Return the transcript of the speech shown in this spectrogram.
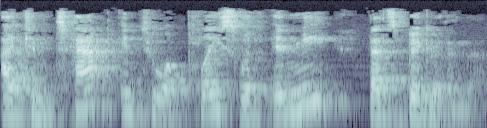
I can tap into a place within me that's bigger than that.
